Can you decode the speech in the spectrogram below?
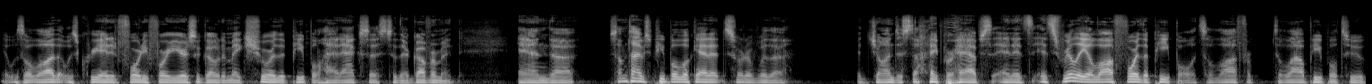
It was a law that was created 44 years ago to make sure that people had access to their government. And uh, sometimes people look at it sort of with a, a jaundiced eye, perhaps, and it's it's really a law for the people. It's a law for to allow people to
